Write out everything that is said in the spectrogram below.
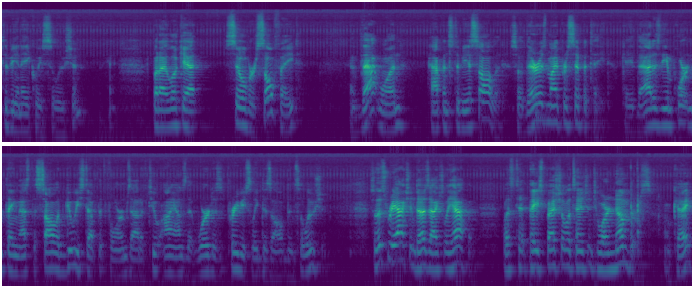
to be an aqueous solution. But I look at silver sulfate, and that one happens to be a solid. So there is my precipitate. Okay, that is the important thing. That's the solid gooey stuff that forms out of two ions that were previously dissolved in solution. So this reaction does actually happen. Let's pay special attention to our numbers. Okay,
